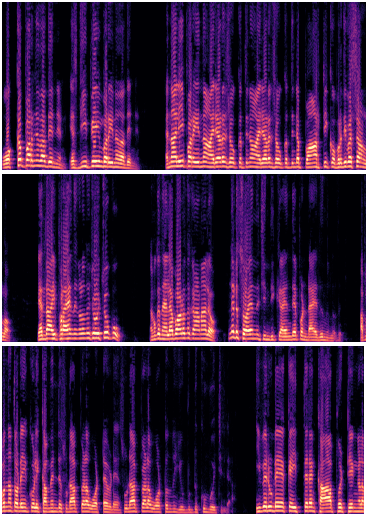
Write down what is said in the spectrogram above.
ഒക്കെ പറഞ്ഞത് അത് തന്നെയാണ്. എസ് ഡി പി ഐയും പറയുന്നത് അത് തന്നെയാണ്. എന്നാൽ ഈ പറയുന്ന ആര്യാടൻ ഷൗക്കത്തിനോ ആര്യാടൻ ഷൗക്കത്തിന്റെ പാർട്ടിക്കോ പ്രതിപക്ഷമാണല്ലോ എന്താ അഭിപ്രായം? നിങ്ങളൊന്ന് ചോദിച്ചു നോക്കൂ. നമുക്ക് നിലപാടൊന്ന് കാണാലോ. എന്നിട്ട് സ്വയം ഒന്ന് ചിന്തിക്കുക എന്തേപ്പം ഉണ്ടായത് എന്നുള്ളത്. അപ്പൊ എന്നാ തുടങ്ങിക്കോളി. കമന്റ് സുഡാപ്പിള വോട്ട് എവിടെ സുഡാപ്പിള വോട്ടൊന്നും എവിടുക്കും പോയിട്ടില്ല. ഇവരുടെയൊക്കെ ഇത്തരം കാപട്യങ്ങളെ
